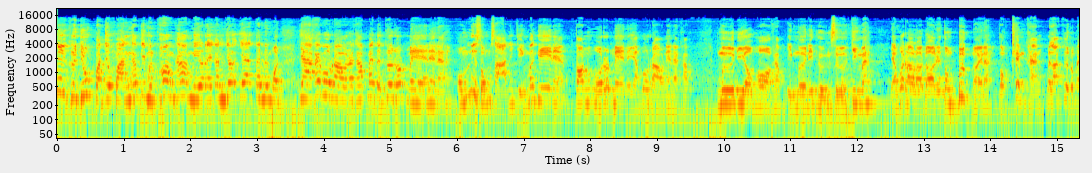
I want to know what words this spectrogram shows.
นี่คือยุคปัจจุบันครับที่มันคล่องข้างมีอะไรกันเยอะแยะเต็มไปหมด อยากให้พวกเรานะครับแม้แต่ขึ้นรถเมล์เนี่ยนะผมนี่สงสารจริงๆบางทีเนี่ยตอนผมโหรถเมล์เนี่ยอย่างพวกเราเนี่ยนะครับมือเดียวพอครับอีกมือนี้ถึงสือจริงไหมอย่างพวกเราเราดอเนี่ยต้องบึกหน่อยนะต้องเข้มแข็งเวลาขึ้นรถไป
